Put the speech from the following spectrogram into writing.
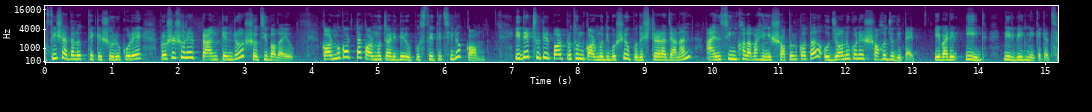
অফিস আদালত থেকে শুরু করে প্রশাসনের প্রাণকেন্দ্র, সচিবালয়েও কর্মকর্তা কর্মচারীদের উপস্থিতি ছিল কম। ঈদের ছুটির পর প্রথম কর্মদিবসে উপদেষ্টারা জানান, আইন শৃঙ্খলা বাহিনীর সতর্কতা ও জনগণের সহযোগিতায় এবারের ঈদ নির্বিঘ্নে কেটেছে।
